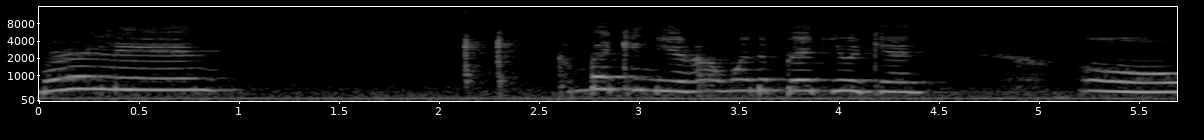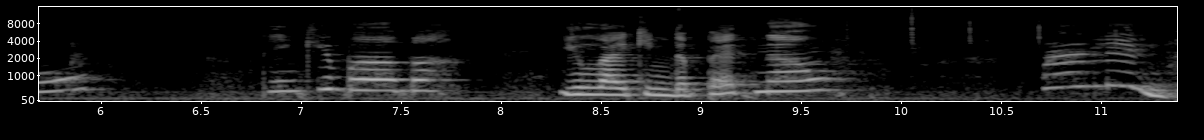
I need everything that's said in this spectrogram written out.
Merlin. Come back in here. I want to pet you again. Oh. Thank you, Baba. You liking the pet now? Merlin.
